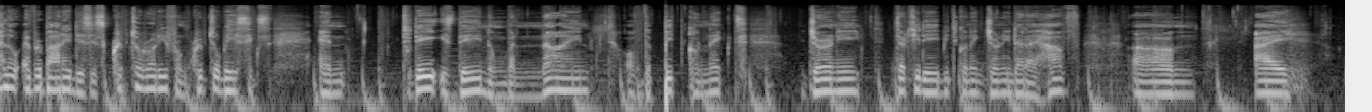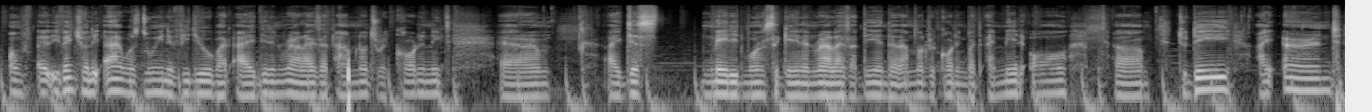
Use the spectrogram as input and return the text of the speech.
Hello everybody, this is Crypto Rodi from Crypto Basics and today is day number 9 of the BitConnect journey, 30 day BitConnect journey that I have. Um, I um, eventually I was doing a video but I didn't realize that I'm not recording it. Um, I just made it once again and realized at the end that I'm not recording but I made all um, today I earned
